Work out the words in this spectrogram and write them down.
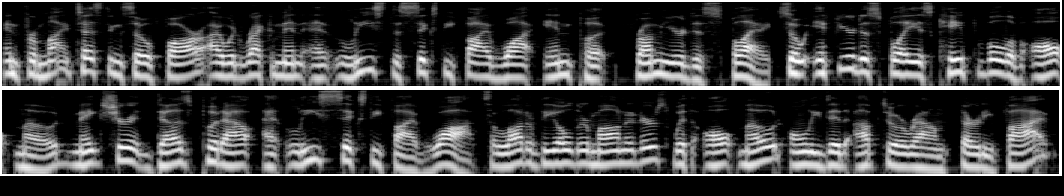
And from my testing so far, I would recommend at least a 65 watt input from your display. So if your display is capable of alt mode, make sure it does put out at least 65 watts. A lot of the older monitors with alt mode only did up to around 35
